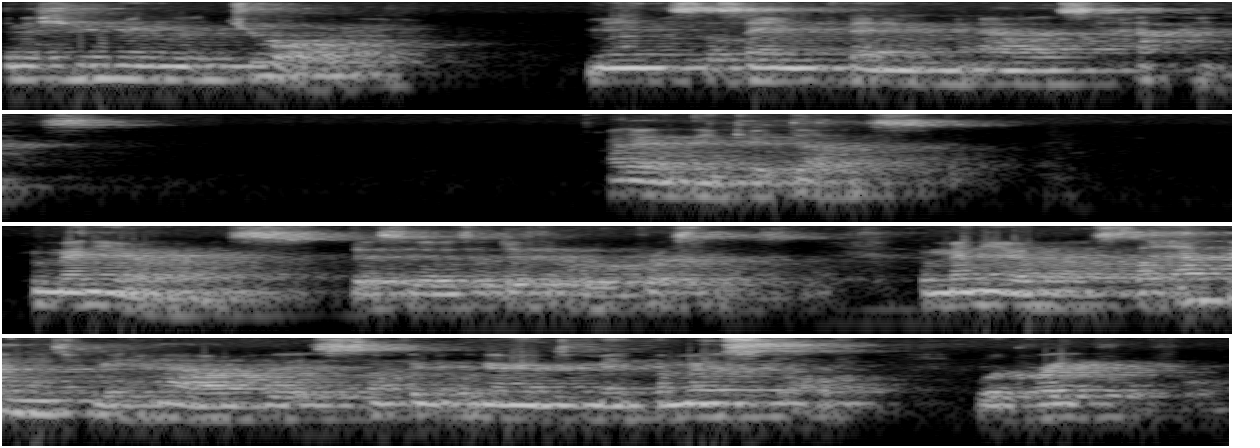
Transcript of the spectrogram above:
in assuming that joy means the same thing as happiness. I don't think it does. For many of us, this is a difficult Christmas. For many of us, the happiness we have is something that we're going to make the most of, we're grateful for.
